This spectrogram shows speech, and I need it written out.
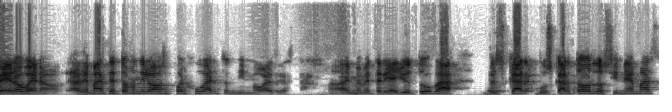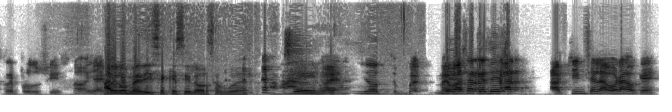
Pero bueno, además de todo ni lo vamos a poder jugar, entonces ni me voy a desgastar. Ahí me metería a YouTube a buscar, buscar todos los cinemas, reproducir. ¿no? Algo me dice que sí lo vas a jugar. sí, ¿Me vas a rentar a 15 la hora o qué?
